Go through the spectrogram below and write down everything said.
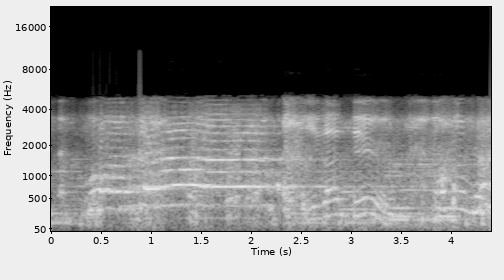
He's on too.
